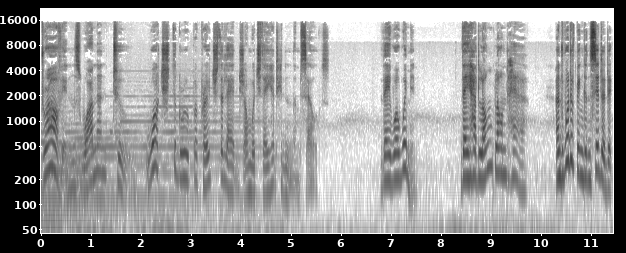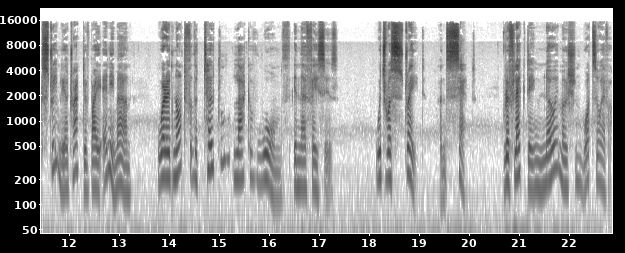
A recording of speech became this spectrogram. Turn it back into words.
Drahvins 1 and 2 watched the group approach the ledge on which they had hidden themselves. They were women. They had long blonde hair, and would have been considered extremely attractive by any man, were it not for the total lack of warmth in their faces, which were straight and set, reflecting no emotion whatsoever.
